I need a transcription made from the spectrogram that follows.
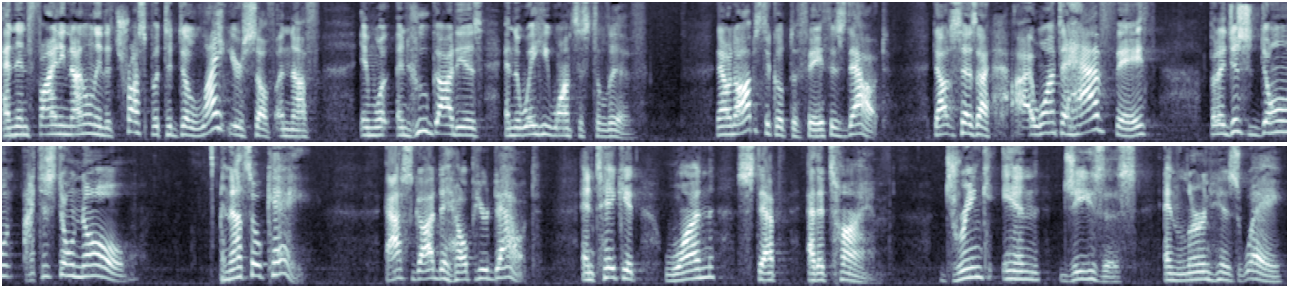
and then finding not only the trust but to delight yourself enough in what in who God is and the way he wants us to live. Now an obstacle to faith is doubt. Doubt says I, I want to have faith, but I just don't I just don't know. And that's okay. Ask God to help your doubt and take it one step at a time. Drink in Jesus and learn his way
